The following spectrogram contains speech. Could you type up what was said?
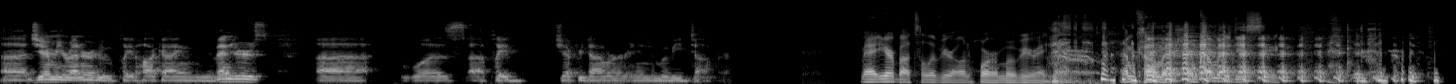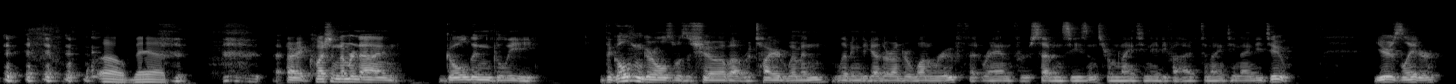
uh, Jeremy Renner, who played Hawkeye in the Avengers, uh, was uh, played Jeffrey Dahmer in the movie Dahmer. Matt, you're about to live your own horror movie right now. I'm coming. I'm coming to DC. Oh man. All right, question number nine Golden Glee. The Golden Girls was a show about retired women living together under one roof that ran for seven seasons from 1985 to 1992. Years later,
